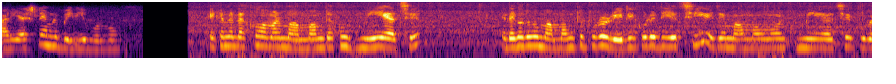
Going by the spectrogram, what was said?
বাড়ি আসলে আমরা বেরিয়ে পড়ব। এখানে দেখো আমার মাম্মাম দেখো ঘুমিয়ে আছে। দেখো তোমার মাম্মামকে পুরো রেডি করে দিয়েছি। এই যে মাম্মাম আমার ঘুমিয়ে আছে, পুরো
